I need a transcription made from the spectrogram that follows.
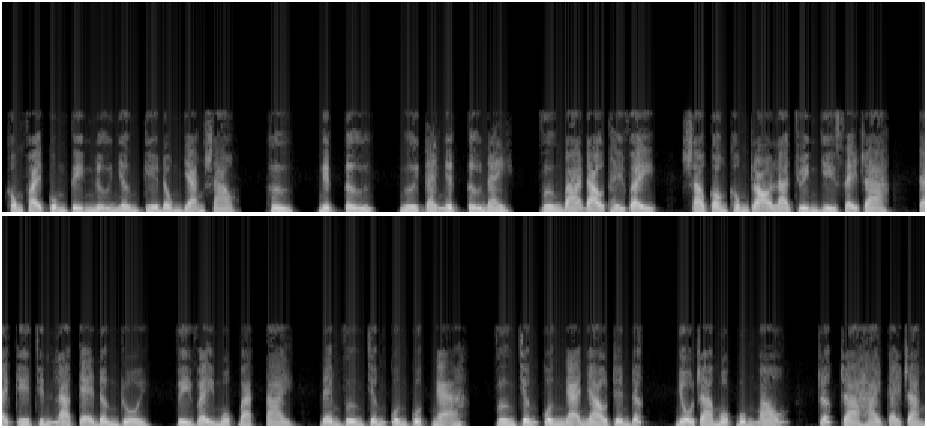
không phải cùng tiện nữ nhân kia đồng dạng sao, hừ, nghịch tử, ngươi cái nghịch tử này, Vương Bá Đạo thấy vậy, sao còn không rõ là chuyện gì xảy ra, cái kia chính là kẻ đần rồi, vì vậy một bạc tai, đem Vương Chấn Quân quật ngã, Vương Chấn Quân ngã nhào trên đất, nhổ ra một búng máu, rớt ra hai cái răng,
